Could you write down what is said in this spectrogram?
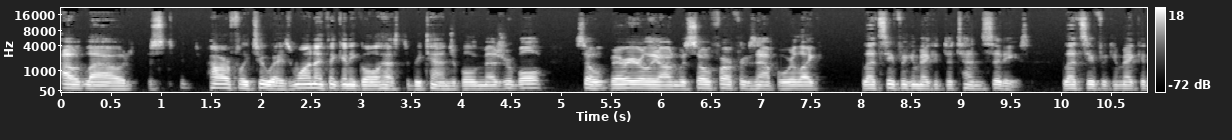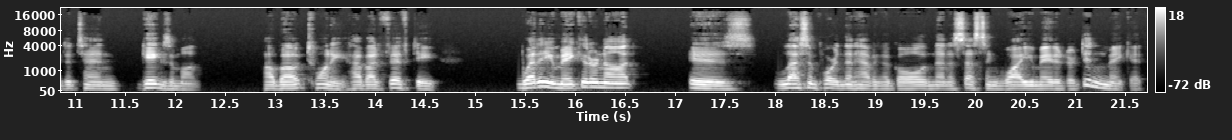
out loud powerfully two ways. One, I think any goal has to be tangible and measurable. So very early on with so far, for example, we're like, let's see if we can make it to 10 cities. Let's see if we can make it to 10 gigs a month. How about 20? How about 50? Whether you make it or not is less important than having a goal and then assessing why you made it or didn't make it.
